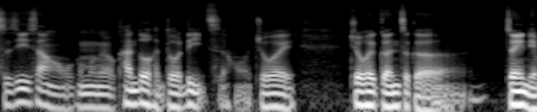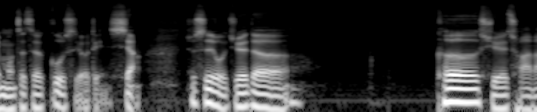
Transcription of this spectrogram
实际上我们有看到很多例子哦，就会就会跟这个正义联盟这次的故事有点像。就是我觉得科学传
